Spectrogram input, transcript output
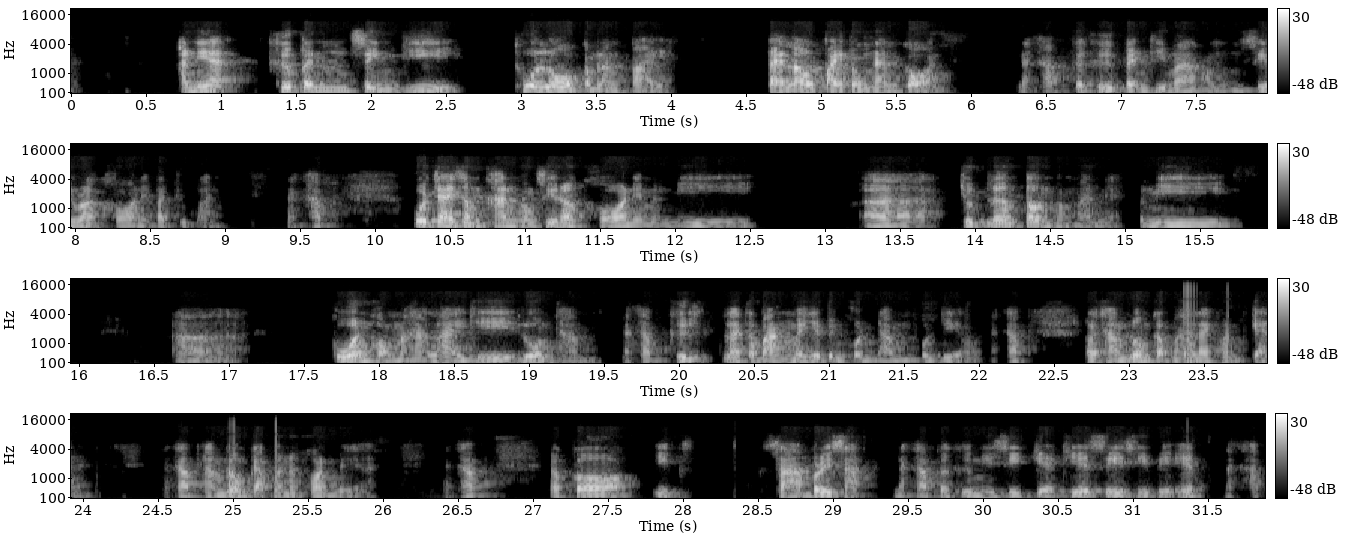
อันเนี้ยคือเป็นสิ่งที่ทั่วโลกกำลังไป แต่เราไปตรงนั้นก่อนนะครับ ก็คือเป็นที่มาของซีราคอในปัจจุบันนะครับ หัวใจสำคัญของซีราคอเนี่ยมันมีจุดเริ่มต้นของมันเนี่ยมันมี กวนของมหาลัยที่ร่วมทำนะครับ คือลาดกระบังไม่ใช่เป็นคนทำคนเดียวนะครับ เราทำร่วมกับมหาลัยขอนแก่นนะครับทำร่วมกับพระนครเหนือนะครับ แล้วก็อีก 3 บริษัทนะครับ ก็คือมี c g a t e TSC CPF นะครับ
